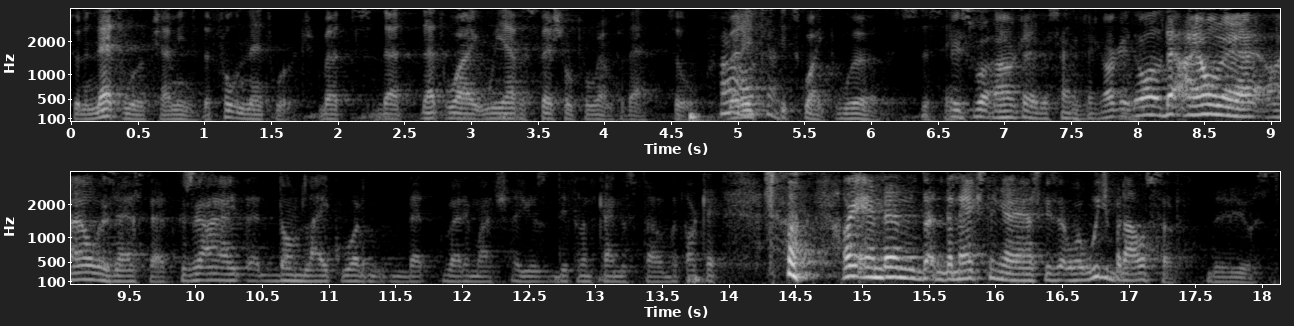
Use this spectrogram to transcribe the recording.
to the network. I mean to the phone network. But that that's why we have a special program for that. So, but it's okay. it's quite Word. It's the same. It's okay, the same thing. Okay, well, I always I always ask that because I don't like Word that very much. I use different kind of stuff, but okay. So, okay, and then the, the next thing I ask is, well, which browser do you use?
